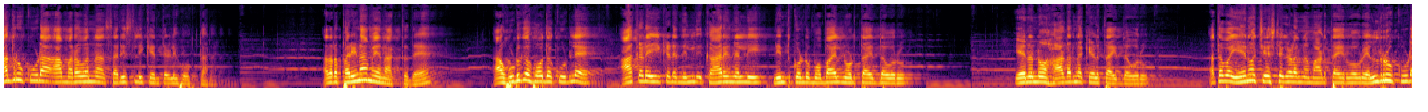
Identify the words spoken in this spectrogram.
ಆದರೂ ಕೂಡ ಆ ಮರವನ್ನು ಸರಿಸಲಿಕ್ಕೆ ಅಂತೇಳಿ ಹೋಗ್ತಾನೆ. ಅದರ ಪರಿಣಾಮ ಏನಾಗ್ತದೆ, ಆ ಹುಡುಗ ಹೋದ ಕೂಡಲೇ ಆ ಕಡೆ ಈ ಕಡೆ ನಿಲ್ಲಿ, ಕಾರಿನಲ್ಲಿ ನಿಂತ್ಕೊಂಡು ಮೊಬೈಲ್ ನೋಡ್ತಾ ಇದ್ದವರು, ಏನನ್ನೋ ಹಾಡನ್ನು ಕೇಳ್ತಾ ಇದ್ದವರು ಅಥವಾ ಏನೋ ಚೇಷ್ಟೆಗಳನ್ನು ಮಾಡ್ತಾ ಇರುವವರು ಎಲ್ಲರೂ ಕೂಡ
